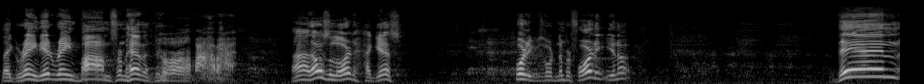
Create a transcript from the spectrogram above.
like rain. It rained bombs from heaven. Uh, that was the Lord, I guess. 40, number 40, you know. Then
